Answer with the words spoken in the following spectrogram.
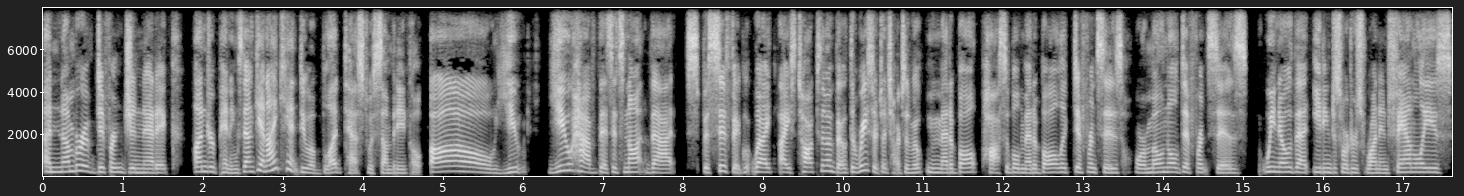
a number of different genetic underpinnings. Now, again, I can't do a blood test with somebody and go, Oh, you, you have this. It's not that specific. I, I talk to them about the research. I talk to them about metabolic, possible metabolic differences, hormonal differences. We know that eating disorders run in families.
